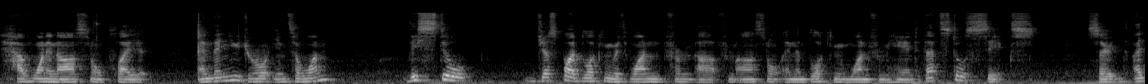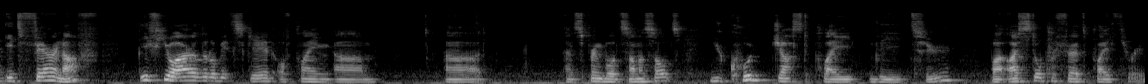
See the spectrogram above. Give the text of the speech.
have one in arsenal, play it, and then you draw into one, this still just by blocking with one from uh, from arsenal and then blocking one from hand, that's still six. So it's fair enough. If you are a little bit scared of playing um, uh, springboard somersaults, You could just play the two, but I still prefer to play three.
